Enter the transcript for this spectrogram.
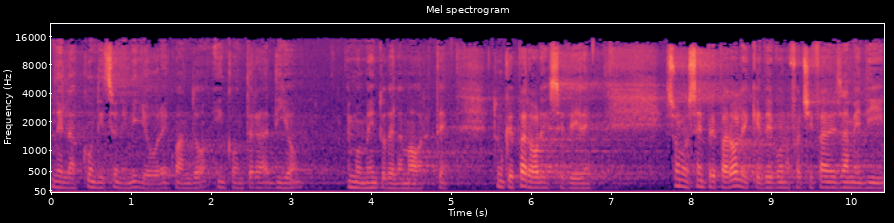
nella condizione migliore quando incontrerà Dio nel momento della morte. Dunque parole severe. Sono sempre parole che devono farci fare esame di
